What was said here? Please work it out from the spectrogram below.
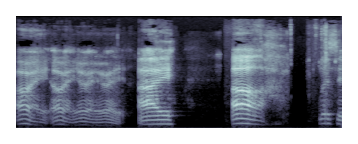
all right, all right, all right, all right. I, uh, listen.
